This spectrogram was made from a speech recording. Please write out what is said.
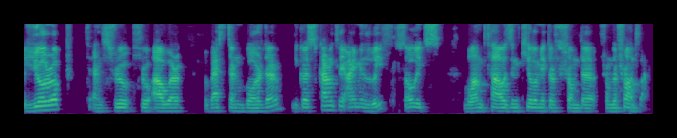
Europe and through through our western border because currently I'm in Lviv, so it's 1,000 kilometers from the from the front line,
